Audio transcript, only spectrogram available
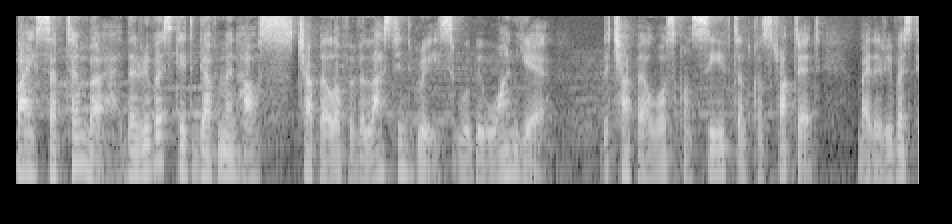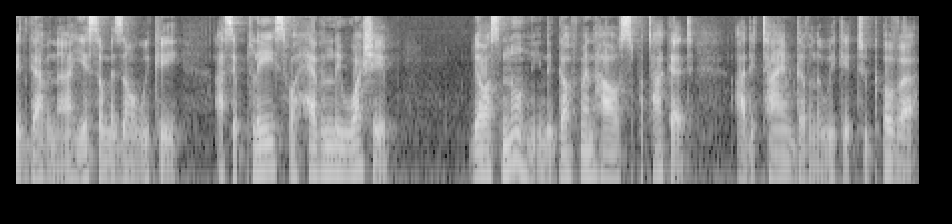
By September, the Rivers State Government House Chapel of Everlasting Grace will be one year. The chapel was conceived and constructed by the Rivers State Governor Nyesom Wike as a place for heavenly worship. There was none in the Government House Port at the time Governor Wike took over.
